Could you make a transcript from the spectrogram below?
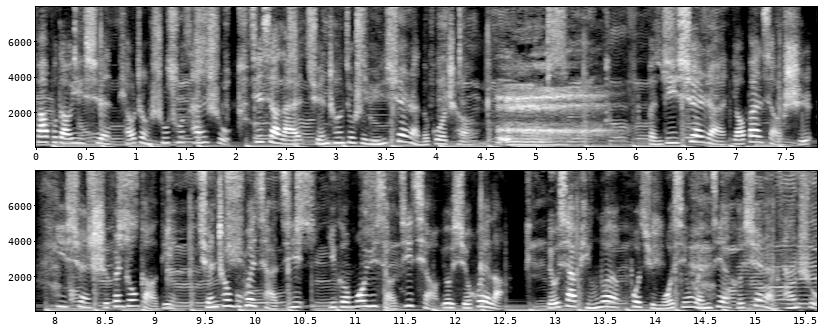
发布到易炫，调整输出参数。接下来全程就是云渲染的过程。本地渲染要半小时，易炫十分钟搞定，全程不会卡机。一个摸鱼小技巧又学会了，留下评论获取模型文件和渲染参数。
